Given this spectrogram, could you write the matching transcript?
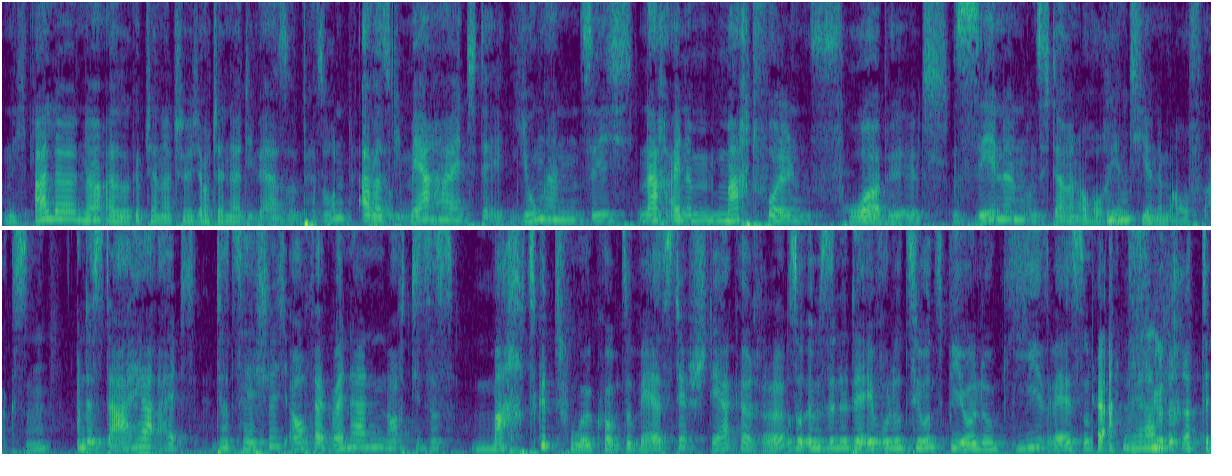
nicht alle, ne, also gibt ja natürlich auch genderdiverse Personen, aber so die Mehrheit der Jungen sich nach einem machtvollen Vorbild sehnen und sich daran auch orientieren mhm. im Aufwachsen. Und dass daher halt tatsächlich auch bei Männern noch dieses Machtgetue kommt. So, wer ist der Stärkere? So im Sinne der Evolutionsbiologie, wer ist so der Anführer ja, der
